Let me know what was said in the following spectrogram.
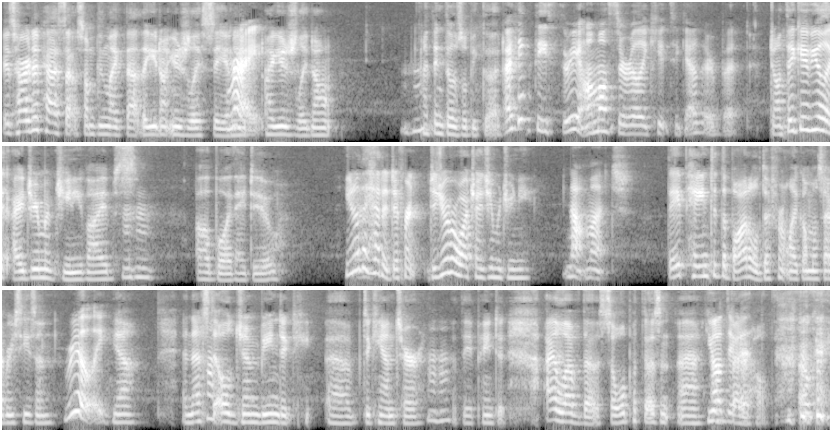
It's hard to pass out something like that that you don't usually see, and I- Right. I, usually don't. I think those will be good. I think these three almost are really cute together, but Don't they give you like I Dream of Jeannie vibes? Oh boy, they do. You know they had a different. Did you ever watch I Dream of Jeannie? not much. They painted the bottle different like almost every season. Really? Yeah, and that's the old Jim Beam dec- uh, decanter that they painted. I love those, so we'll put those in. Uh, you I'll better it. hold. Okay.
